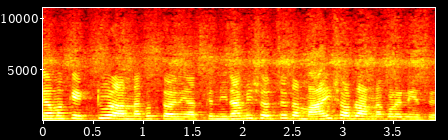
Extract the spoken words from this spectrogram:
আজকে আমাকে একটু রান্না করতে হয়নি। আজকে নিরামিষ হচ্ছে, তা মাই সব রান্না করে নিয়েছে।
